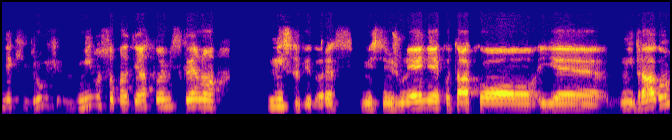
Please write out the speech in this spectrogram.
nekih drugih minusov, pa jaz povem iskreno, nisem videl, res. Mislim, življenje kot tako je ni drago.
